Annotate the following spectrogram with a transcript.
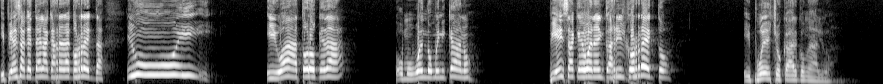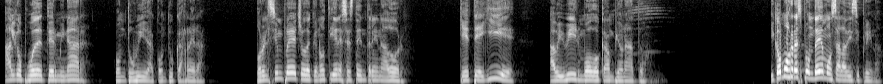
Y piensa que está en la carrera correcta y, va a todo lo que da, como buen dominicano, piensa que va en el carril correcto y puedes chocar con algo. Algo puede terminar con tu vida, con tu carrera. Por el simple hecho de que no tienes este entrenador que te guíe a vivir modo campeonato. ¿Y cómo respondemos a la disciplina?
